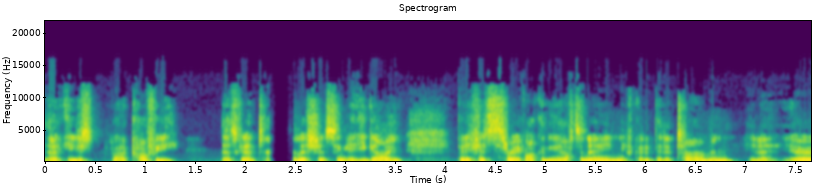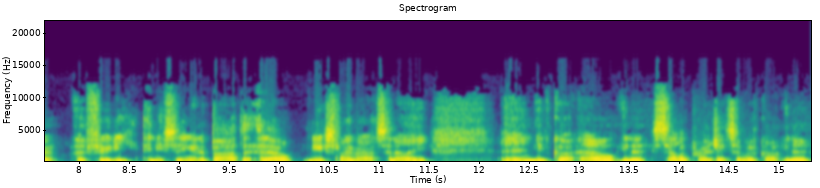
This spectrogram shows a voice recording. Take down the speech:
Like you just want a coffee that's going to taste delicious and get you going. But if it's three o'clock in the afternoon, you've got a bit of time, and you know you're a foodie, and you're sitting at a bar at our new slow bar at St. and you've got our you know cellar project. So we've got you know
